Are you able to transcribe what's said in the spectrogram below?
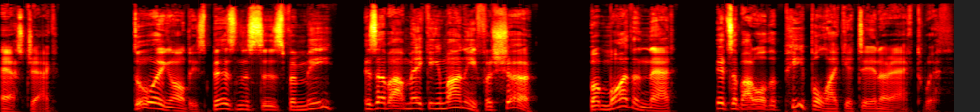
asked Jack. Doing all these businesses for me is about making money for sure. But more than that, it's about all the people I get to interact with.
